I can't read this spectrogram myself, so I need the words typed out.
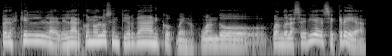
pero es que el, arco no lo sentí orgánico. Bueno, cuando, cuando la serie se crea,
